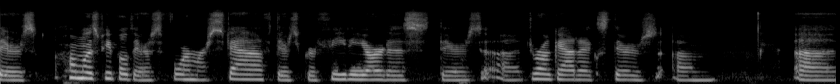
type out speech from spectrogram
there's homeless people, there's former staff, there's graffiti artists, there's uh, drug addicts, there's um, uh,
